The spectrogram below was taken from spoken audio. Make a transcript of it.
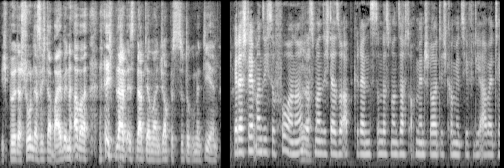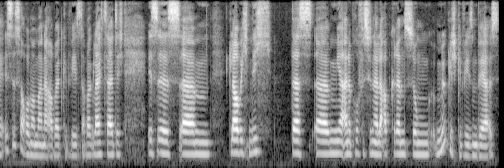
Ich spüre das schon, dass ich dabei bin, aber ich bleib, es bleibt ja mein Job, es zu dokumentieren. Ja, das stellt man sich so vor, ne? Ja. dass man sich da so abgrenzt und dass man sagt, ach Mensch, Leute, ich komme jetzt hier für die Arbeit her. Es ist auch immer meine Arbeit gewesen, aber gleichzeitig ist es, ähm, glaube ich, nicht, dass äh, mir eine professionelle Abgrenzung möglich gewesen wäre. Es,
